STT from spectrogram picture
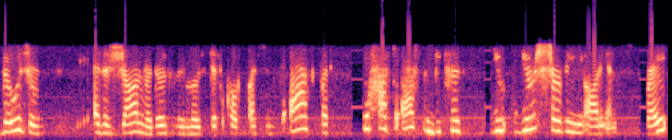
those are, as a genre, those are the most difficult questions to ask. But you have to ask them because you you're serving the audience, right?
